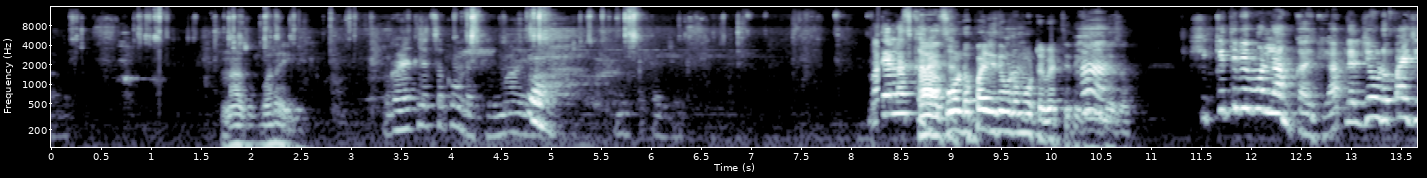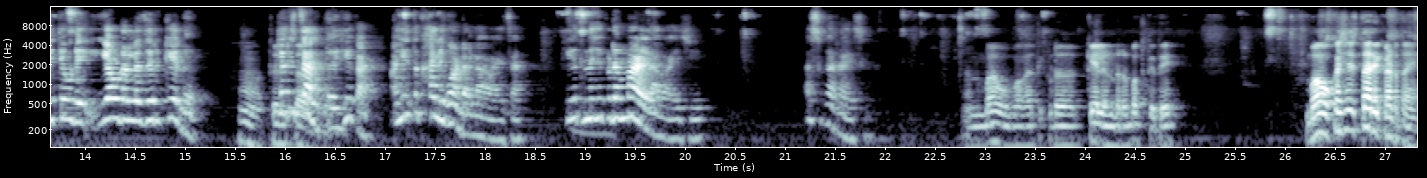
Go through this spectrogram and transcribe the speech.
लागेल. नाजूक बरं आहे की. गळ्यातल्या माळे मग त्यालाच हा करायचं. गोंड पाहिजे तेवढं मोठं भेटते ते त्याचं. ही किती बी मोल लांब काय की आपल्याला जेवढं पाहिजे तेवढं एवढ्याला जर केलं हा तरी तरी चालतं चालतं हे का? आणि इथं खाली गोंडा लावायचा. इथनं इकडं माळ लावायची. असं करायचं. आणि भाऊ बघा तिकडं कॅलेंडर बघते ते. भाऊ कशाची तारीख काढताय?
